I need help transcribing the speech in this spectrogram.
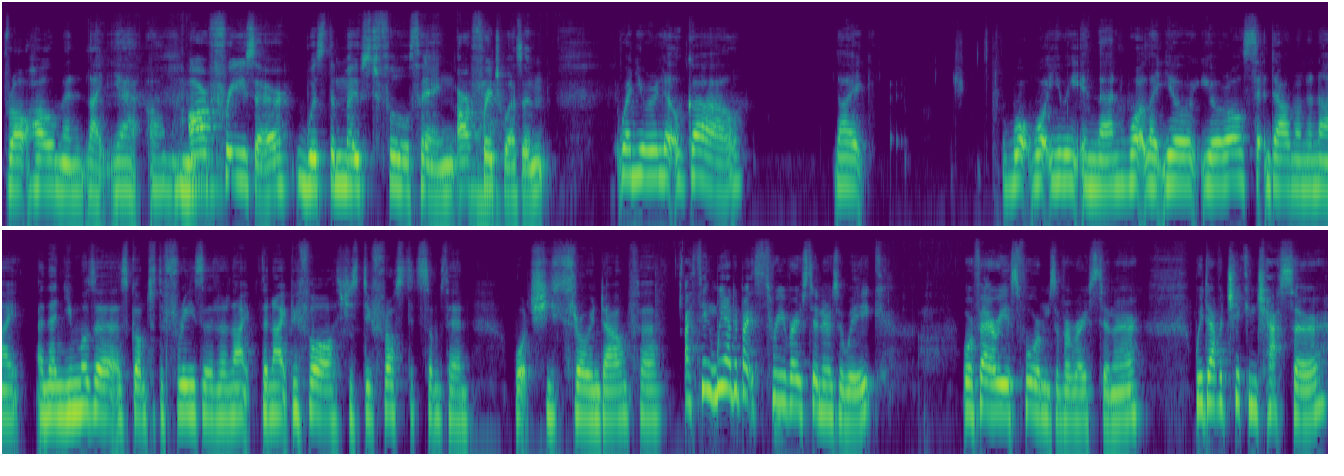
brought home and like yeah. Oh my. Our freezer was the most full thing. Our fridge wasn't. When you were a little girl, like what what are you eating then? What like you're you're all sitting down on a night, and then your mother has gone to the freezer the night the night before. She's defrosted something. What's she throwing down for? I think we had about three roast dinners a week, or various forms of a roast dinner. We'd have a chicken chasseur.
